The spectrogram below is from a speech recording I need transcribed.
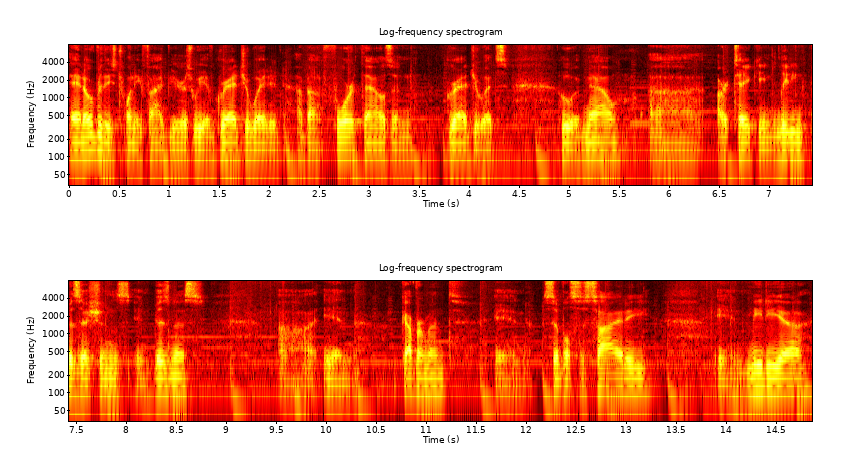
And over these 25 years, we have graduated about 4,000 graduates who have now uh, are taking leading positions in business, uh, in government, in civil society, in media,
